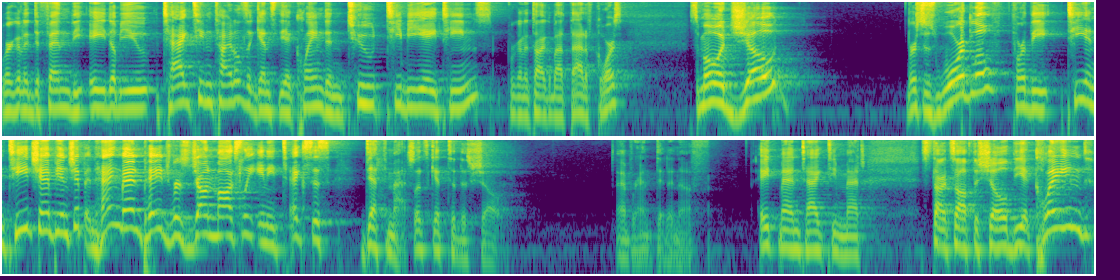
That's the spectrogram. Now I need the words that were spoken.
We're going to defend the AEW tag team titles against the acclaimed and two TBA teams. We're going to talk about that, of course. Samoa Joe versus Wardlow for the TNT Championship, and Hangman Page versus Jon Moxley in a Texas death match. Let's get to this show. I've ranted enough. Eight man tag team match starts off the show. The acclaimed,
